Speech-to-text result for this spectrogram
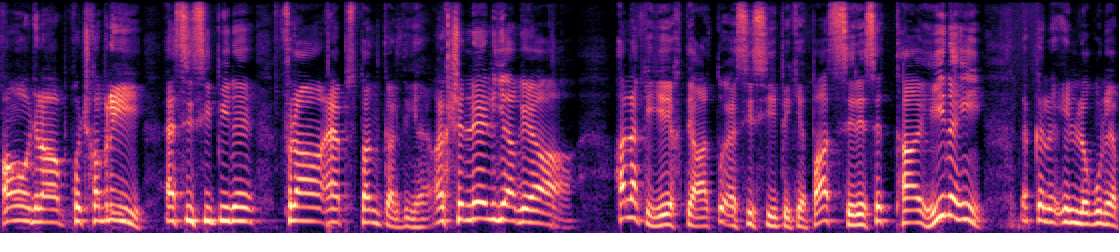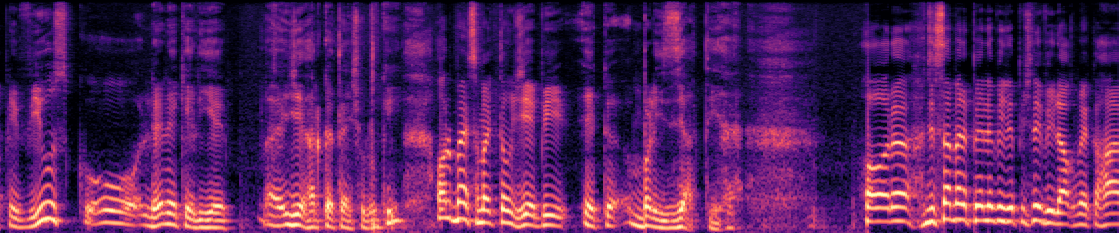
او جناب، خوشخبری، ایس سی سی پی نے فلاں ایپس بند کر دی ہیں۔ ایکشن لے لیا گیا۔ حالانکہ یہ اختیار تو ایس سی سی پی کے پاس سرے سے تھا ہی نہیں، لیکن ان لوگوں نے اپنی ویوز کو لینے کے لیے یہ حرکتیں شروع کی۔ اور میں سمجھتا ہوں یہ بھی ایک بڑی زیادتی ہے۔ اور جس طرح میں نے پہلے بھی پچھلے ویلاگ میں کہا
